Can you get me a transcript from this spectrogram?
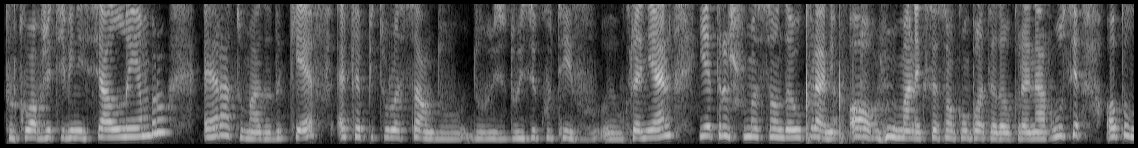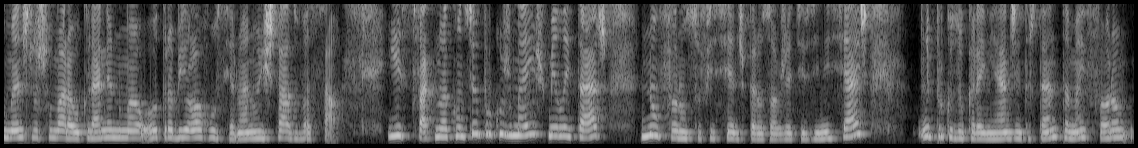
porque o objetivo inicial, lembro, era a tomada de Kiev, a capitulação do, do, do executivo eh, ucraniano e a transformação da Ucrânia ou numa anexação completa da Ucrânia à Rússia, ou pelo menos transformar a Ucrânia numa outra Bielorrússia, não é? num Estado vassal. E isso de facto não aconteceu porque os meios militares não foram suficientes para os objetivos iniciais e porque os ucranianos, entretanto, também foram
